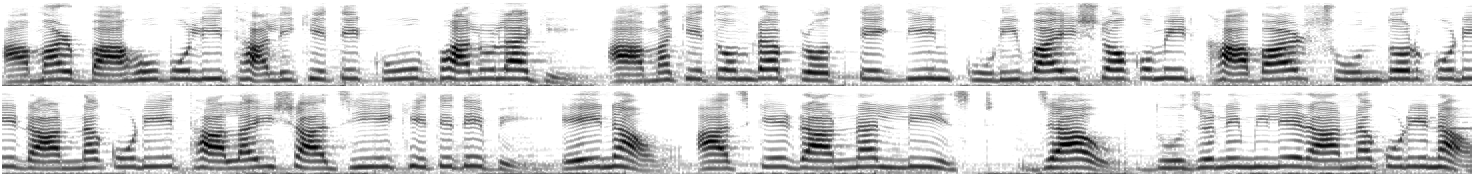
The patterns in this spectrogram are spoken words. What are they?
আমার বাহুবলী থালি খেতে খুব ভালো লাগে। আমাকে তোমরা প্রত্যেক দিন কুড়ি বাইশ রকমের খাবার সুন্দর করে রান্না করে থালায় সাজিয়ে খেতে দেবে। এই নাও। আজকের রান্নার লিস্ট যাও, দুজনে মিলে রান্না করে নাও।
